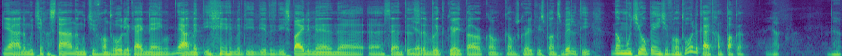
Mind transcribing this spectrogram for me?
Ja, dan moet je gaan staan, dan moet je verantwoordelijkheid nemen. Ja, met die, met die, die, die Spider-Man uh, uh, sentence, yep. with great power comes great responsibility. Dan moet je opeens je verantwoordelijkheid gaan pakken. Ja. Ja,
